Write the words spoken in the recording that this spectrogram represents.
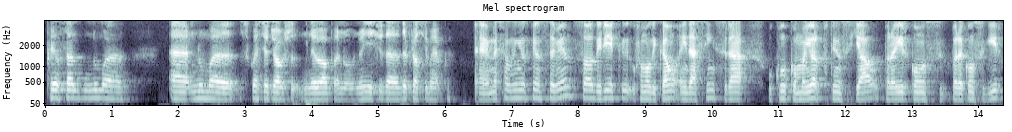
pensando numa, uh, numa sequência de jogos na Europa no, no início da, da próxima época. É, nessa linha de pensamento, só diria que o Famalicão ainda assim será o clube com maior potencial para, ir para conseguir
